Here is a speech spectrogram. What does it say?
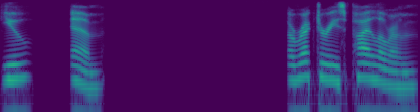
U M Arrectores pilorum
